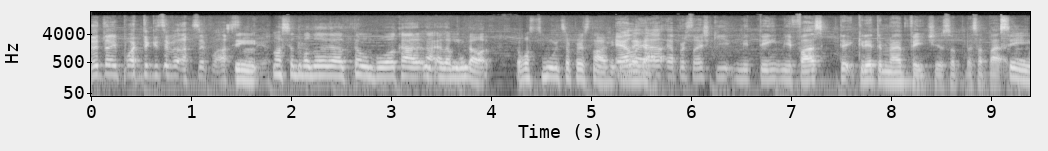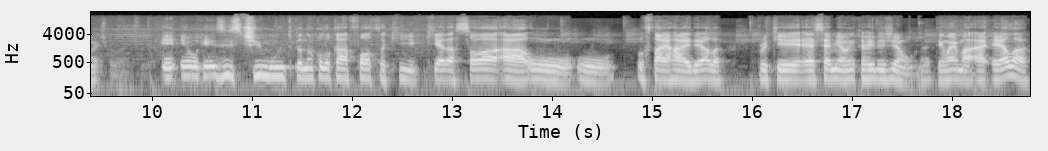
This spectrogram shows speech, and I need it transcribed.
Não importa o que você, você faça. Sim. tá? Nossa, a dubladora é tão boa, cara. Não, ela é muito da hora. Eu gosto muito dessa personagem. Ela é é a, é personagem que me, tem, me faz ter- querer terminar Fate, essa, essa, pa- essa Sim. parte? E- Eu resisti muito pra não colocar a foto aqui, que era só a, o, o, o Style High dela, porque essa é a minha única religião, né? Tem uma ela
